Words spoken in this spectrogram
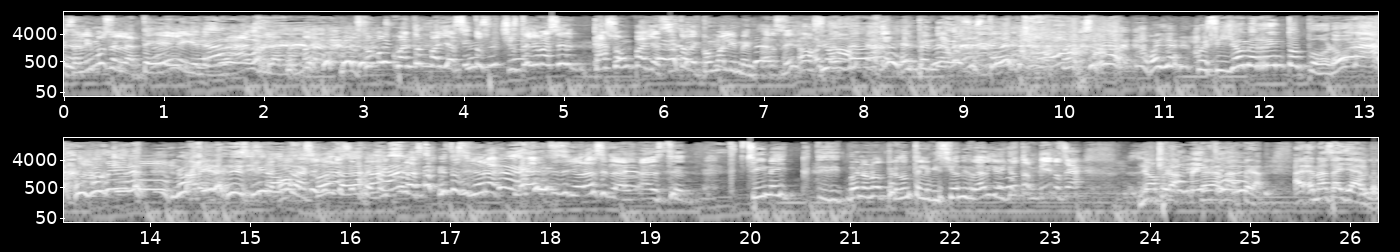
Que salimos en la tele y en el radio y la mamá. Pero somos cuatro payasitos. Si usted le va a hacer caso a un payasito de cómo alimentarse, no. el pendejo es usted. Oye, pues si yo me rento por hora, no quiere, no A quiere ver, decir Esta otra señora hace cosa. películas. Esta señora esta señora hace la- este, cine y, y- bueno, no, perdón, televisión y radio. Y yo también, o sea. No, ¿en qué pero, además, espera. Además hay algo.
